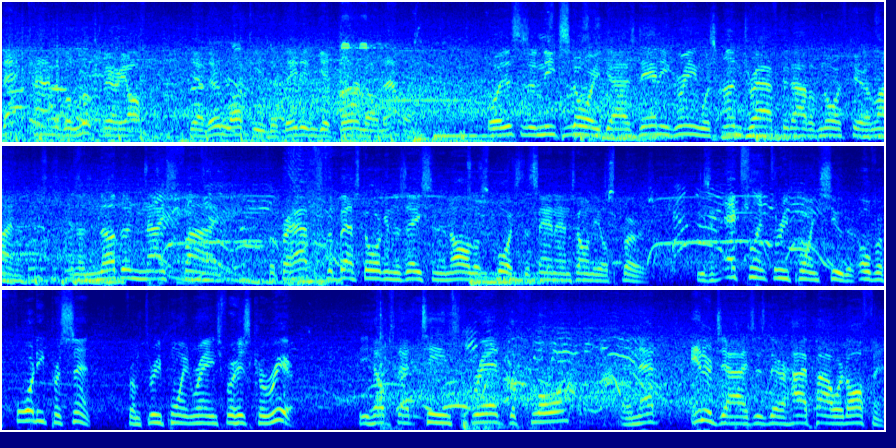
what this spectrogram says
that kind of a look very often. Yeah, they're lucky that they didn't get burned on that one. Boy, this is a neat story, guys. Danny Green was undrafted out of North Carolina. And another nice find for perhaps the best organization in all of sports, the San Antonio Spurs. He's an excellent three-point shooter, over 40% from three-point range for his career. He helps that team spread the floor, and that energizes their high-powered offense.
